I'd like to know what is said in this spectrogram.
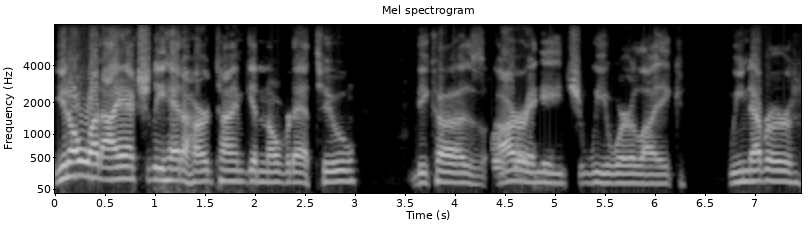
You know what? I actually had a hard time getting over that too, because our age, we were like, we never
